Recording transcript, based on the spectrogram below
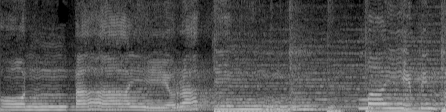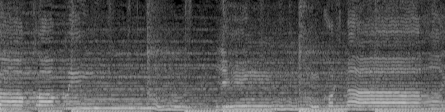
คนตายรักจริง ไม่ปลิ้นปลอกปลอกลิ้นยิงคนนาย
